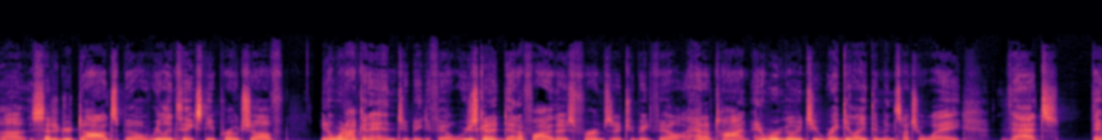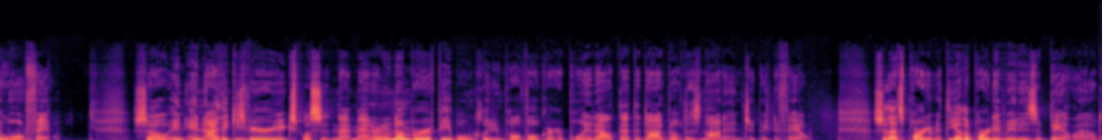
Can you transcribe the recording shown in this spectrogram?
Uh, Senator Dodd's bill really takes the approach of you know, we're not going to end too big to fail. We're just going to identify those firms that are too big to fail ahead of time, and we're going to regulate them in such a way that they won't fail. So, and, and I think he's very explicit in that manner. And a number of people, including Paul Volcker, have pointed out that the Dodd bill does not end too big to fail. So that's part of it. The other part of it is a bailout.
